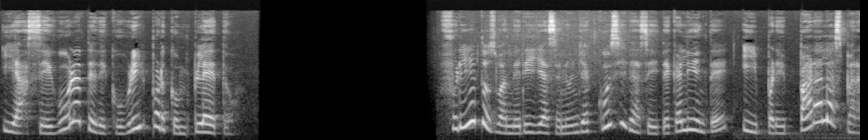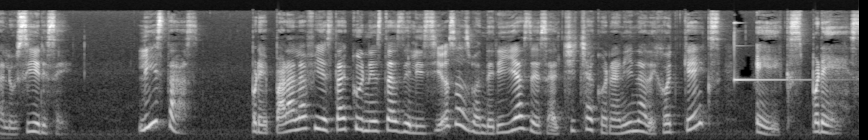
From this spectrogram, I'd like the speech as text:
y asegúrate de cubrir por completo. Fríe tus banderillas en un jacuzzi de aceite caliente y prepáralas para lucirse. ¡Listas! Prepara la fiesta con estas deliciosas banderillas de salchicha con harina de hot cakes express.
